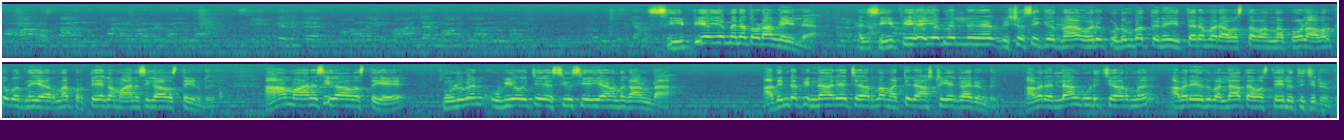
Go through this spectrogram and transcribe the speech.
മഹാപ്രസ്ഥാനം താങ്കൾ പലപ്പോഴും പറഞ്ഞിട്ടുള്ള സി പി എമ്മിന്റെ ആളുകളെ റാഞ്ചാൻ ഭാഗത്തിൽ അവരുണ്ടെന്ന് വിശ്വസിക്കാൻ പറ്റും സി പി ഐ എമ്മിനെ തൊടാൻ കഴിയില്ല. സി പി ഐ എമ്മിൽ വിശ്വസിക്കുന്ന ഒരു കുടുംബത്തിന് ഇത്തരം ഒരു അവസ്ഥ വന്നപ്പോൾ അവർക്ക് വന്നു ചേർന്ന പ്രത്യേക മാനസികാവസ്ഥയുണ്ട്. ആ മാനസികാവസ്ഥയെ മുഴുവൻ ഉപയോഗിച്ച് എസ് യു സി ഐ ആണെന്ന് കാണണ്ട. അതിന്റെ പിന്നാലെ ചേർന്ന മറ്റ് രാഷ്ട്രീയക്കാരുണ്ട്. അവരെല്ലാം കൂടി ചേർന്ന് അവരെ ഒരു വല്ലാത്ത അവസ്ഥയിൽ എത്തിച്ചിട്ടുണ്ട്.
